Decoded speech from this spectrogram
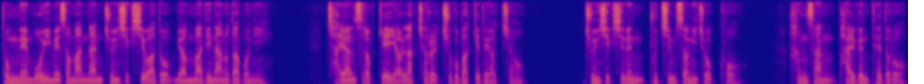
동네 모임에서 만난 준식 씨와도 몇 마디 나누다 보니 자연스럽게 연락처를 주고받게 되었죠. 준식 씨는 부침성이 좋고 항상 밝은 태도로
